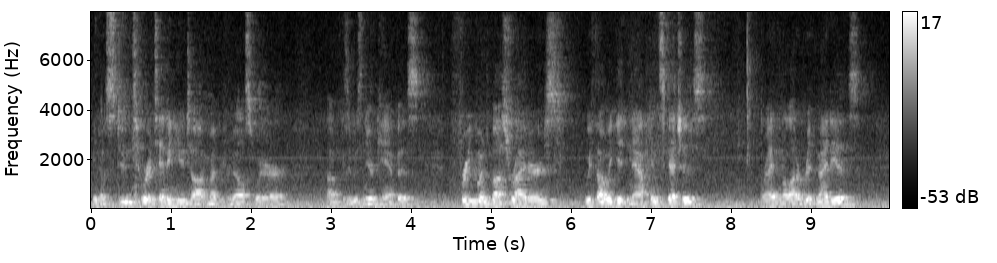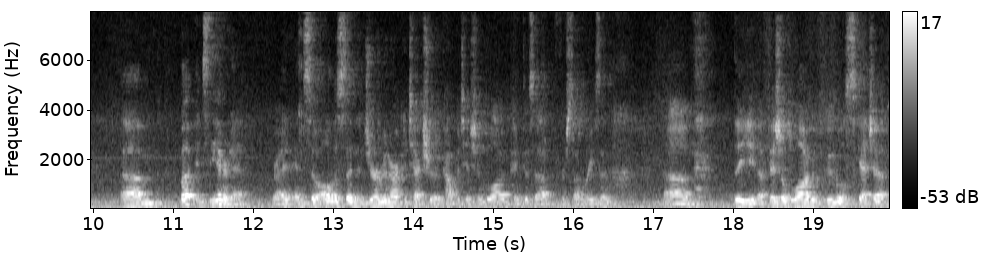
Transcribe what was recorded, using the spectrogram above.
you know, students who were attending Utah who might be from elsewhere, because um, it was near campus, frequent bus riders. We thought we'd get napkin sketches, right, and a lot of written ideas. Um, but it's the internet, right? And so all of a sudden, the German architecture competition blog picked us up for some reason. Um, the official blog of Google SketchUp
